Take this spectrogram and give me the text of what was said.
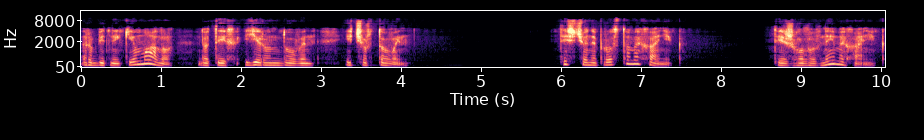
Робітників мало до тих єрундовин і чортовин. Ти що не просто механік? Ти ж головний механік.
